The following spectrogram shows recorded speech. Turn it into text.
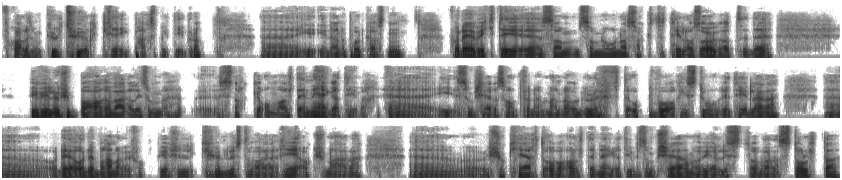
fra liksom kulturkrigperspektivet, da. Eh, i, i, denne podkasten. For det er viktig, eh, som, som, noen har sagt til oss òg, at det vi vil jo ikke bare være liksom, eh, snakke om alt det negative eh, i, som skjer i samfunnet, men òg løfte opp vår historie tydeligere. Eh, og, det, og, det, brenner vi for. Vi har ikke kun lyst til å være reaksjonære, eh, sjokkert over alt det negative som skjer, men vi har lyst til å være stolte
